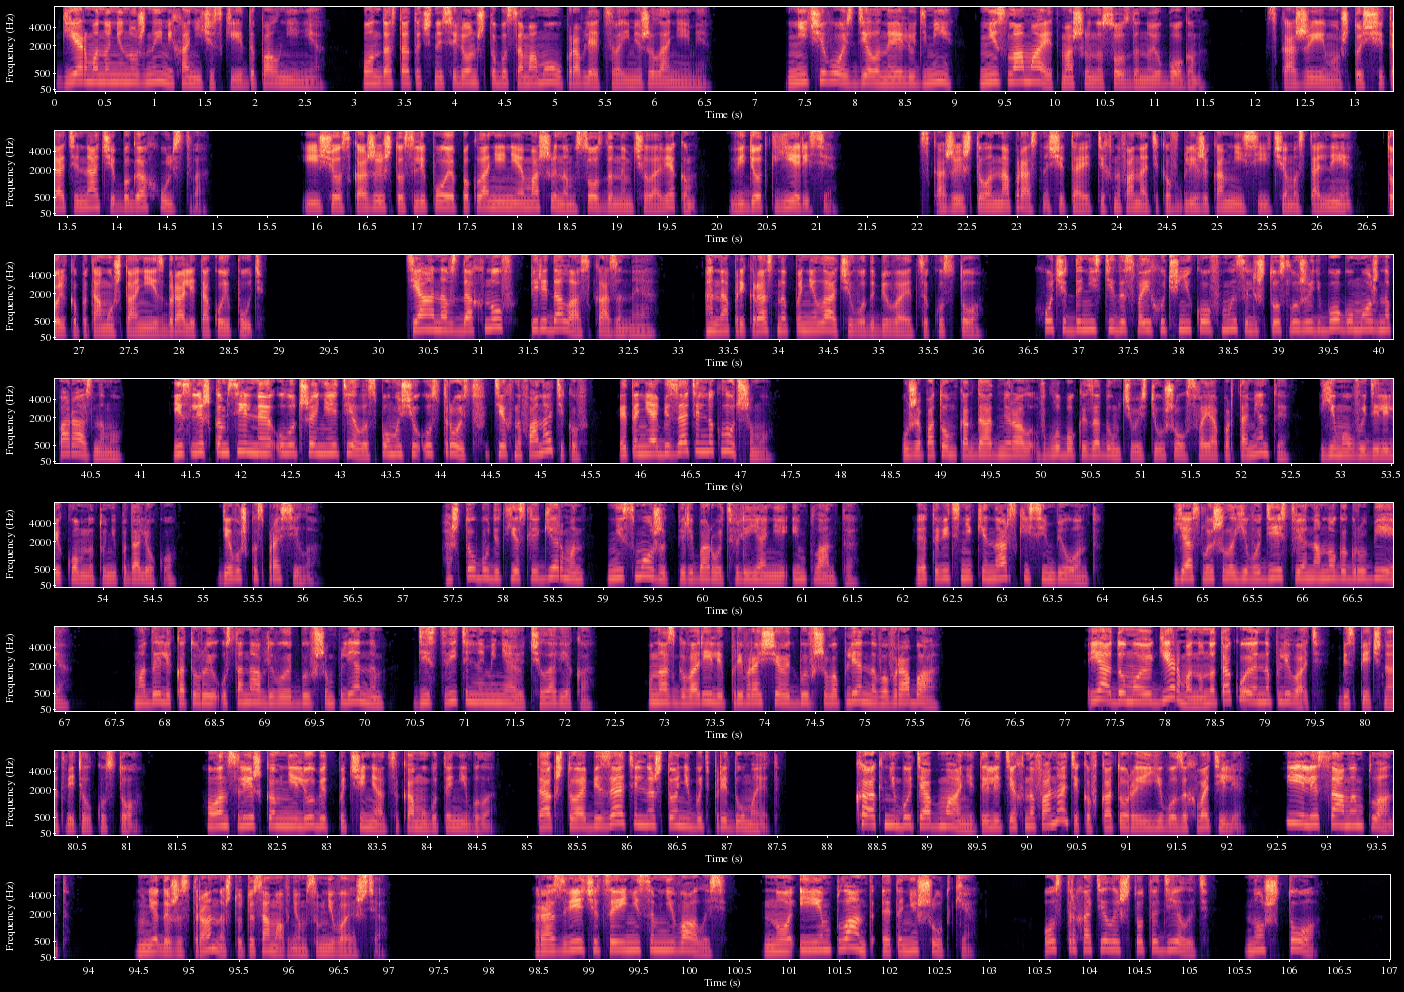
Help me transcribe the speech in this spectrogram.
Герману не нужны механические дополнения. Он достаточно силен, чтобы самому управлять своими желаниями. Ничего, сделанное людьми, не сломает машину, созданную Богом. Скажи ему, что считать иначе — богохульство. И еще скажи, что слепое поклонение машинам, созданным человеком, ведет к ереси. Скажи, что он напрасно считает технофанатиков ближе к амнисии, чем остальные, только потому что они избрали такой путь. Тиана, вздохнув, передала сказанное. Она прекрасно поняла, чего добивается Кусто хочет донести до своих учеников мысль, что служить Богу можно по-разному. И слишком сильное улучшение тела с помощью устройств технофанатиков — это не обязательно к лучшему. Уже потом, когда адмирал в глубокой задумчивости ушел в свои апартаменты, ему выделили комнату неподалеку, девушка спросила. «А что будет, если Герман не сможет перебороть влияние импланта? Это ведь не кинарский симбионт, я слышала его действия намного грубее. Модели, которые устанавливают бывшим пленным, действительно меняют человека. У нас говорили, превращают бывшего пленного в раба. «Я думаю, Герману на такое наплевать», — беспечно ответил Кусто. «Он слишком не любит подчиняться кому бы то ни было, так что обязательно что-нибудь придумает. Как-нибудь обманет или технофанатиков, которые его захватили, или сам имплант. Мне даже странно, что ты сама в нем сомневаешься». Разведчица и не сомневалась, но и имплант — это не шутки. Остро хотелось что-то делать, но что?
